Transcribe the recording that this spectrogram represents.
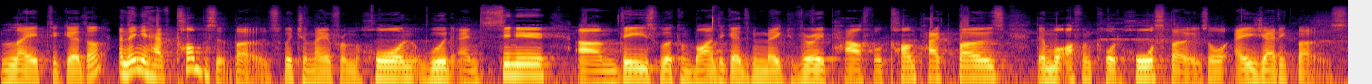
laid together. And then you have composite bows, which are made from horn, wood, and sinew. Um, these were combined together to make very powerful compact bows. They're more often called horse bows or Asiatic bows.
